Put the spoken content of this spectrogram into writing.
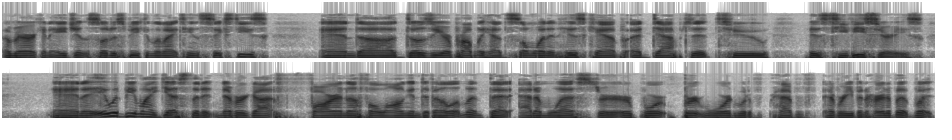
American agent, so to speak, in the 1960s. And uh, Dozier probably had someone in his camp adapt it to his TV series. And it would be my guess that it never got far enough along in development that Adam West or, or Burt Ward would have, ever even heard of it. But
